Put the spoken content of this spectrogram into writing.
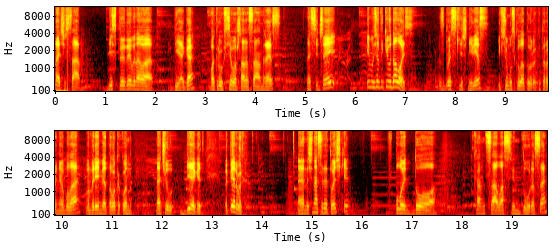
Полтора часа беспрерывного бега вокруг всего штата Сан-Андреас на CJ ему все-таки удалось сбросить лишний вес и всю мускулатуру, которая у него была во время того, как он начал бегать. Во-первых, э, начиная с этой точки, вплоть до конца Лас-Вентураса,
